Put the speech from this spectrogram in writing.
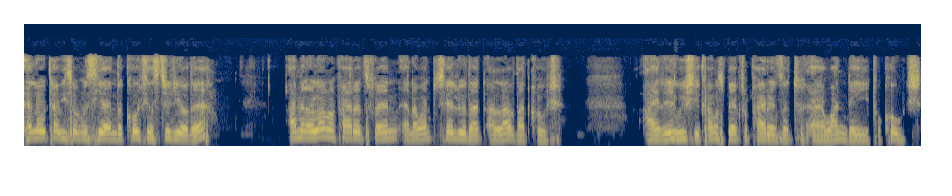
Hello, Thabiso Mosia in the coaching studio there. I'm an Orlando Pirates fan, and I want to tell you that I love that coach. I really wish he comes back to Pirates at, uh, one day to coach.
